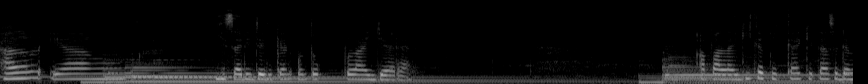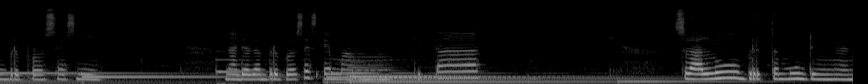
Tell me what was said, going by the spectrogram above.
hal yang bisa dijadikan untuk pelajaran. Apalagi ketika kita sedang berproses nih. Nah, dalam berproses emang kita selalu bertemu dengan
